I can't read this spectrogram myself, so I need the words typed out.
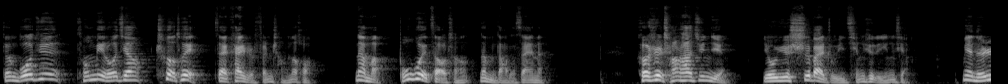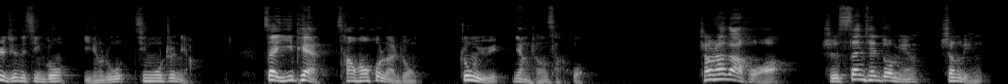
等国军从汨罗江撤退再开始焚城的话，那么不会造成那么大的灾难。可是长沙军警由于失败主义情绪的影响，面对日军的进攻，已经如惊弓之鸟，在一片仓皇混乱中，终于酿成惨祸。长沙大火使三千多名生灵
